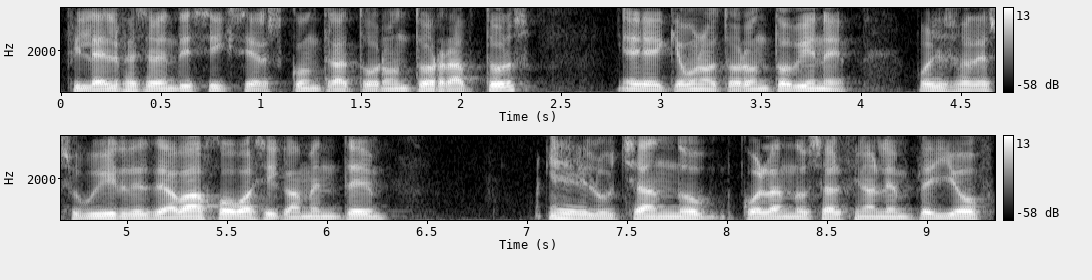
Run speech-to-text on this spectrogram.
Philadelphia 76ers contra Toronto Raptors, eh, que bueno, Toronto viene, pues eso, de subir desde abajo básicamente, eh, luchando, colándose al final en playoff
